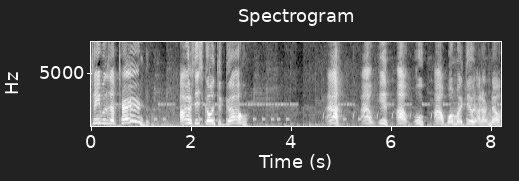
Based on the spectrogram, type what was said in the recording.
Tables have turned! How is this going to go? Ah! Ow! Ew! Ow! Ooh! Ow! What am I doing? I don't know.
